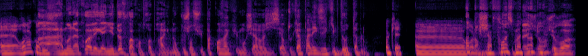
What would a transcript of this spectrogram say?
Euh, Roland Corbis. Bah, Monaco avait gagné deux fois contre Prague, donc j'en suis pas convaincu, mon cher JC. En tout cas, pas les équipes de haut de tableau. Ok. Euh, Ah, Roland. chafouin ce matin, Ben, je, je vois,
